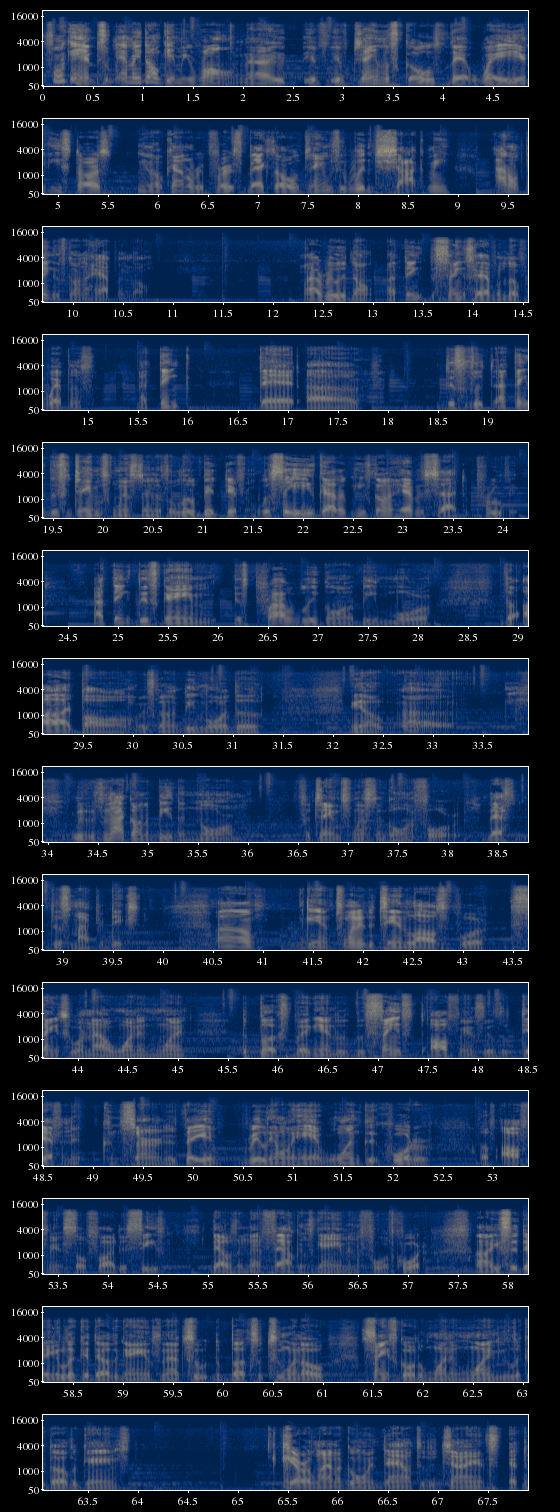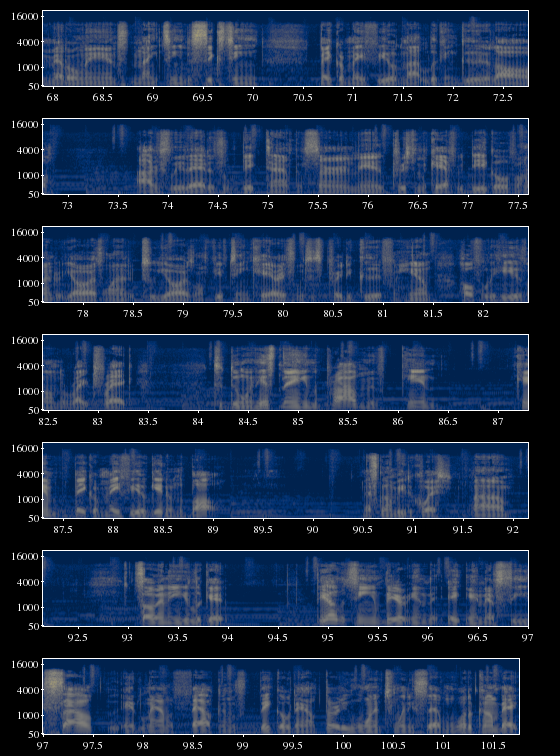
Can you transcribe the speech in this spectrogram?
So again, I mean, don't get me wrong. Now, if if Jameis goes that way and he starts, you know, kind of reverts back to old Jameis, it wouldn't shock me. I don't think it's going to happen though. I really don't. I think the Saints have enough weapons. I think that uh, this is a. I think this Jameis Winston is a little bit different. We'll see. He's got. A, he's going to have his shot to prove it. I think this game is probably going to be more the oddball. It's going to be more the, you know, uh, it's not going to be the norm for Jameis Winston going forward. That's just my prediction. Um, again, twenty to ten loss for the Saints, who are now one and one. The Bucks, but again, the, the Saints' offense is a definite concern. As they have really only had one good quarter of offense so far this season that was in that Falcons game in the fourth quarter. Uh, you sit there and you look at the other games now. Two, the Bucks are two and zero. Oh. Saints go to one and one. You look at the other games. Carolina going down to the Giants at the Meadowlands, 19 to 16. Baker Mayfield not looking good at all. Obviously, that is a big time concern, man. Christian McCaffrey did go over 100 yards, 102 yards on 15 carries, which is pretty good for him. Hopefully, he is on the right track to doing his thing. The problem is can can Baker Mayfield get him the ball? That's going to be the question. Um, so, and then you look at the other team there in the NFC South, Atlanta Falcons. They go down 31-27. What a comeback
